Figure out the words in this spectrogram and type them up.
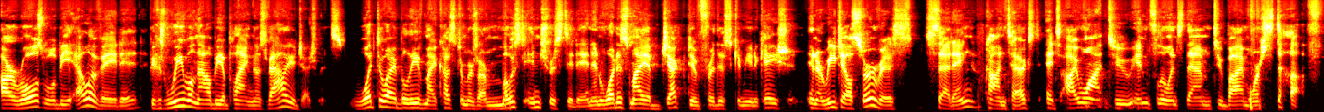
our roles will be elevated because we will now be applying those value judgments. What do i believe my customers are most interested in and what is my objective for this communication? In a retail service setting context it's i want to influence them to buy more stuff.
